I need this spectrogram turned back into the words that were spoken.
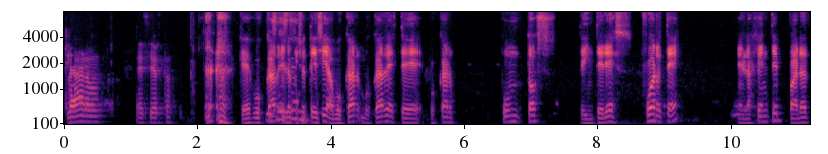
Claro, es cierto. que es buscar, Pues es lo que yo te decía, buscar, buscar, este, buscar puntos de interés fuerte en la gente para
